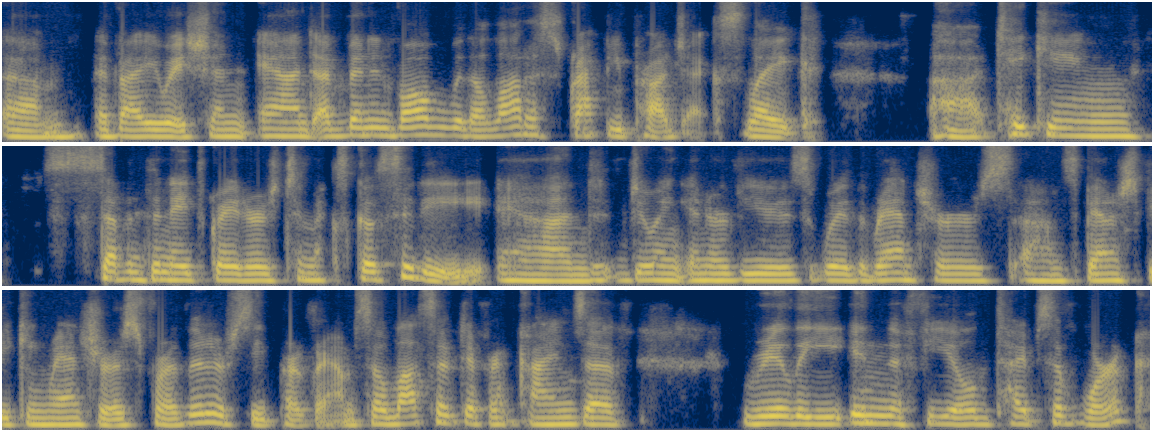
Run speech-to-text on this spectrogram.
um, evaluation. And I've been involved with a lot of scrappy projects, like uh, taking seventh and eighth graders to Mexico City and doing interviews with ranchers, um, Spanish speaking ranchers for a literacy program. So lots of different kinds of really in the field types of work.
